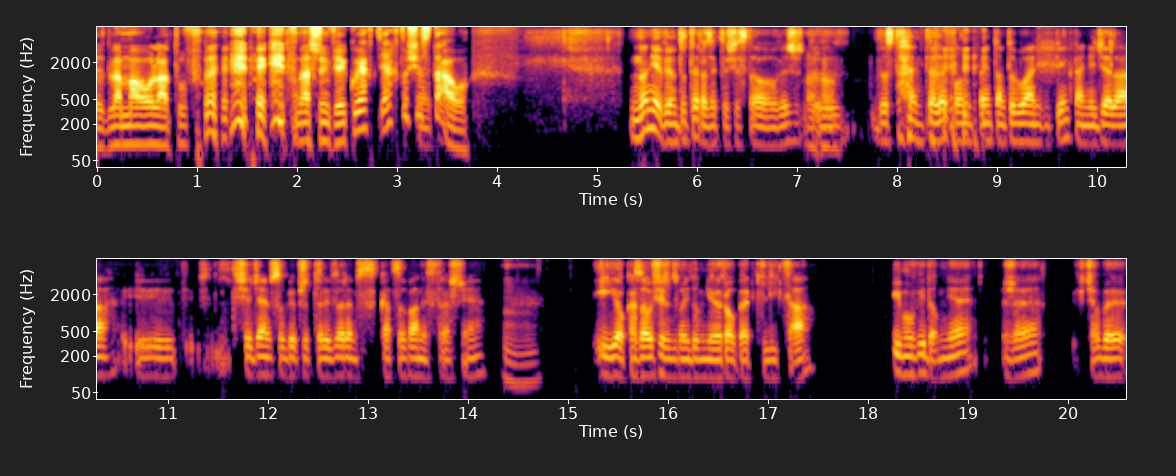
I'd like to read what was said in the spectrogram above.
yy, dla małolatów w naszym wieku. Jak, jak to się Tak. stało? No nie wiem, to teraz jak to się stało, wiesz, Aha. dostałem telefon, pamiętam, to była piękna niedziela i siedziałem sobie przed telewizorem skacowany strasznie Mhm. i okazało się, że dzwoni do mnie Robert Lica i mówi do mnie, że chciałby,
